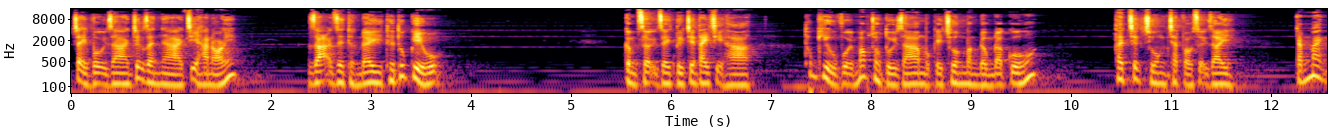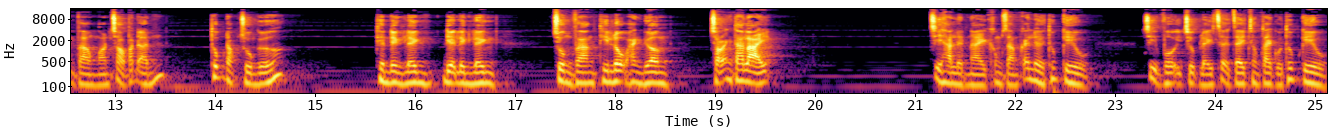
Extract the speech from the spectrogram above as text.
chạy vội ra trước gian nhà chị Hà nói. Dạ dây thừng đây thưa Thúc Cửu. Cầm sợi dây từ trên tay chị Hà, Thúc Cửu vội móc trong túi ra một cái chuông bằng đồng đã cũ. Thắt chiếc chuông chặt vào sợi dây, cắn mạnh vào ngón trỏ bắt ấn, thúc đọc chú ngữ. Thiên linh linh, địa linh linh, chuông vang thì lộ hành đường, cho anh ta lại. Chị Hà lần này không dám cãi lời Thúc Kiều, chị vội chụp lấy sợi dây trong tay của Thúc Kiều,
